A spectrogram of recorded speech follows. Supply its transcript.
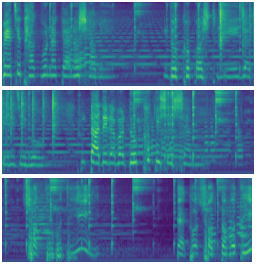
বেঁচে থাকব না কেন স্বামী? দুঃখ কষ্ট নিয়ে যাদের জীবন তাদের আবার দুঃখ কিসের স্বামী? সত্যবতী? দেখো সত্যবতী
